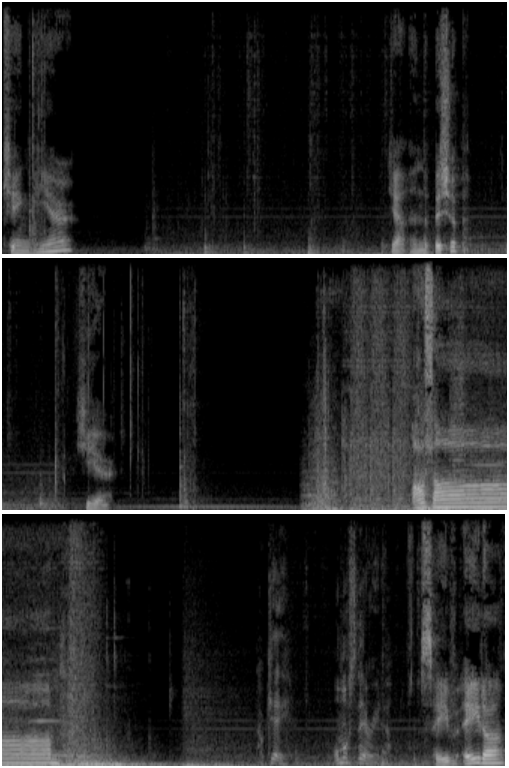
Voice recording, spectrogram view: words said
king here. Yeah, and the bishop here. Awesome! Okay, almost there, Ada. Save Ada.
